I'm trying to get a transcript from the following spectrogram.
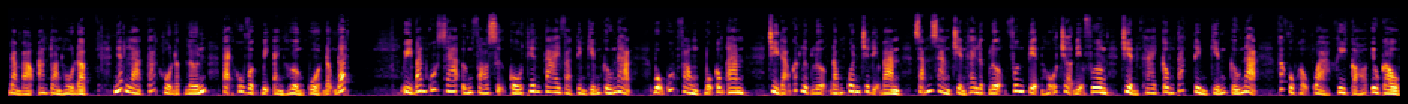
đảm bảo an toàn hồ đập, nhất là các hồ đập lớn tại khu vực bị ảnh hưởng của động đất. Ủy ban Quốc gia ứng phó sự cố thiên tai và tìm kiếm cứu nạn, Bộ Quốc phòng, Bộ Công an chỉ đạo các lực lượng đóng quân trên địa bàn sẵn sàng triển khai lực lượng phương tiện hỗ trợ địa phương triển khai công tác tìm kiếm cứu nạn, khắc phục hậu quả khi có yêu cầu.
